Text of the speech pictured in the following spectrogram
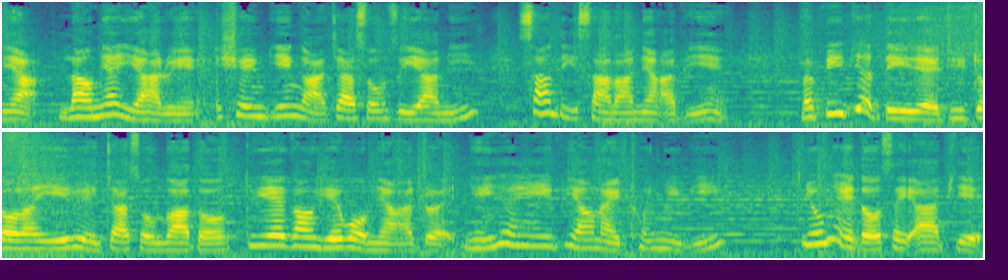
မျှလောင်မြိုက်ရာတွင်အရှိန်ပြင်းကကြဆုံးစေရမည်။စသည်စာသားများအပြင် မပီးပြတ်သေးတဲ့ဒီတော်လန်ရေးတွင်ကြဆုံးသွားသောသူရဲကောင်းရဲဘော်များအတွက်ငြိမ်းချမ်းရေးဖျောင်းနိုင်ထွန်းညှိပြီးညှိုးငယ်သောစိတ်အားဖြင့်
